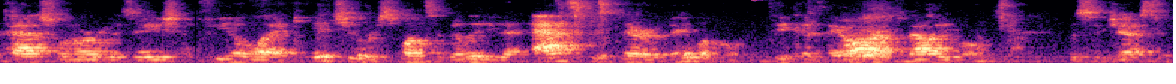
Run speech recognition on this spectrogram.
attached to an organization, feel like it's your responsibility to ask if they're available, because they are valuable, the suggested.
